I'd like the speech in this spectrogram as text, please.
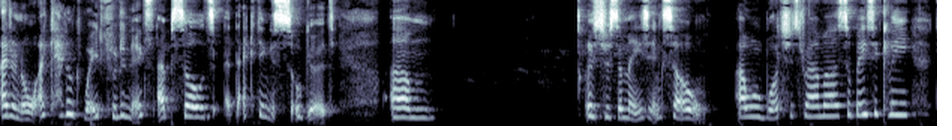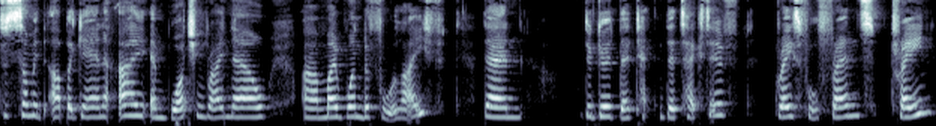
I don't know. I cannot wait for the next episodes. The acting is so good. Um, it's just amazing. So I will watch this drama. So basically, to sum it up again, I am watching right now uh, My Wonderful Life, then The Good Det- Detective, Graceful Friends, Train,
